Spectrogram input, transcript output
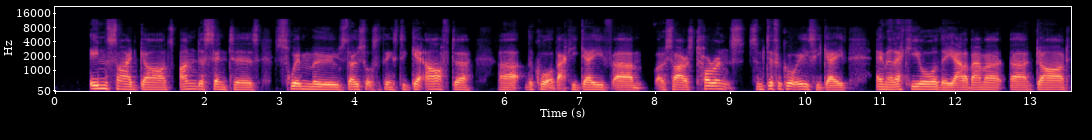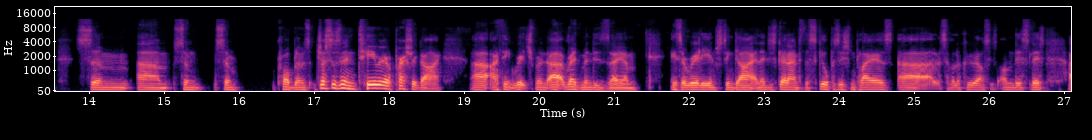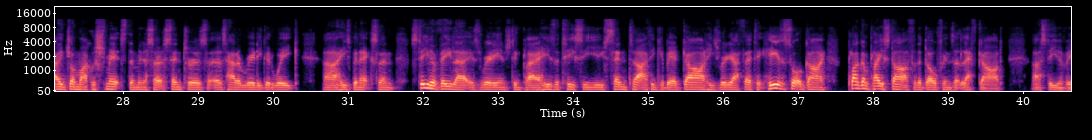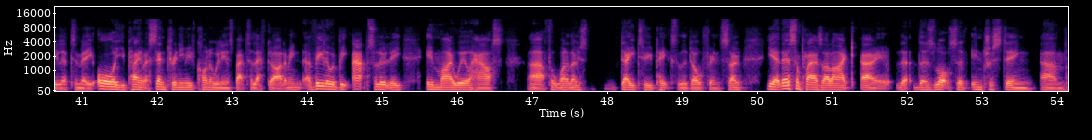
inside guards, under centers, swim moves, those sorts of things to get after uh, the quarterback. He gave um, O'Cyrus Torrence some difficulties. He gave Emil Ekiyor, the Alabama uh, guard, some um, some some problems. Just as an interior pressure guy, uh, I think Richmond uh, Redmond is a um, is a really interesting guy. And then just go down to the skill position players. Uh, let's have a look who else is on this list. I think John Michael Schmitz, the Minnesota center, has, has had a really good week. Uh, he's been excellent. Steve Avila is a really interesting player. He's a TCU center. I think he'll be a guard. He's really athletic. He's the sort of guy plug and play starter for the Dolphins at left guard. Uh, Steve Avila to me, or you play him at center and you move Connor Williams back to left guard. I mean, Avila would be absolutely in my wheelhouse uh, for one of those day two picks for the Dolphins. So yeah, there's some players I like. Uh, there's lots of interesting, um,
